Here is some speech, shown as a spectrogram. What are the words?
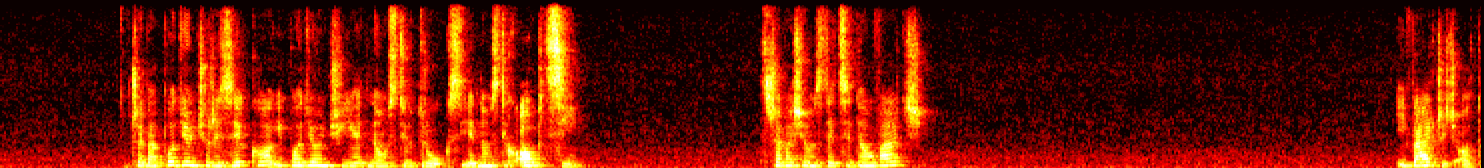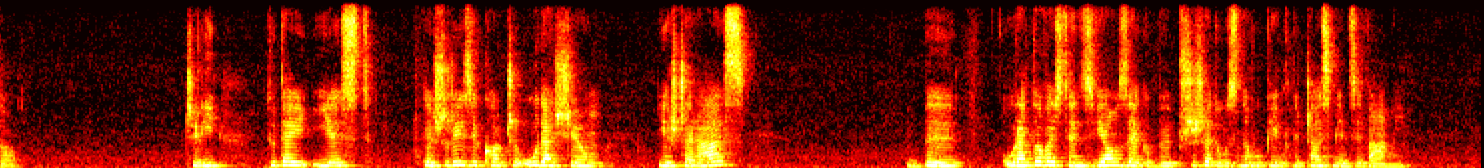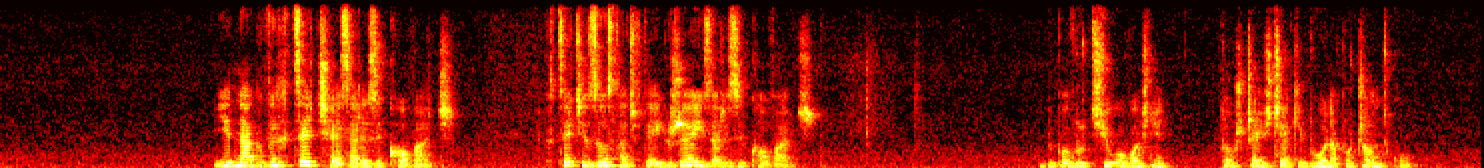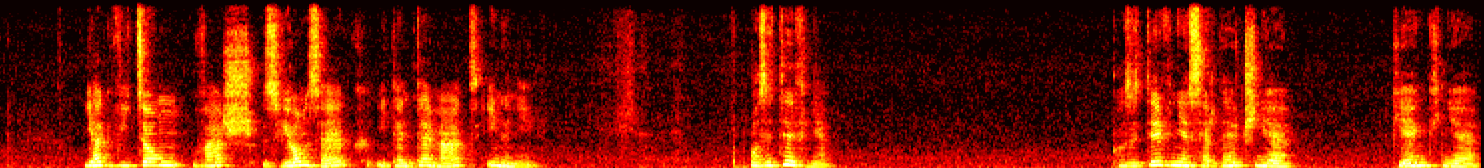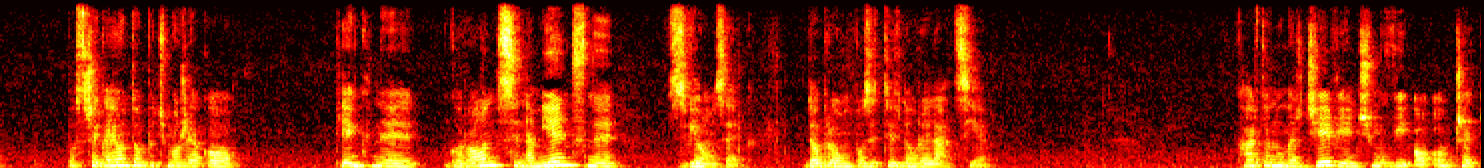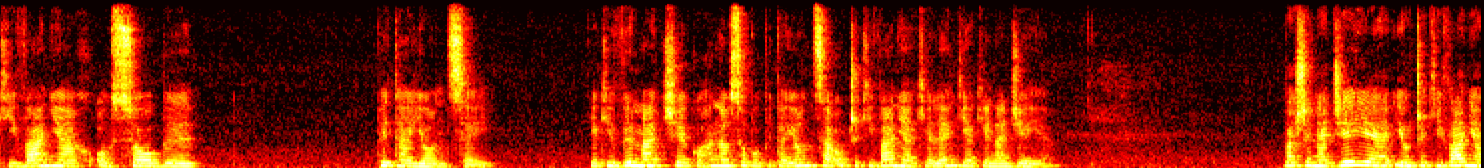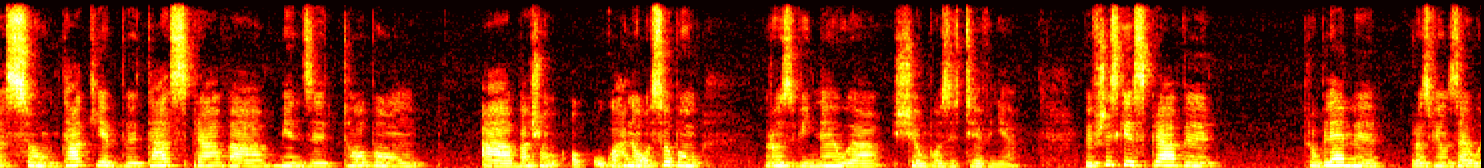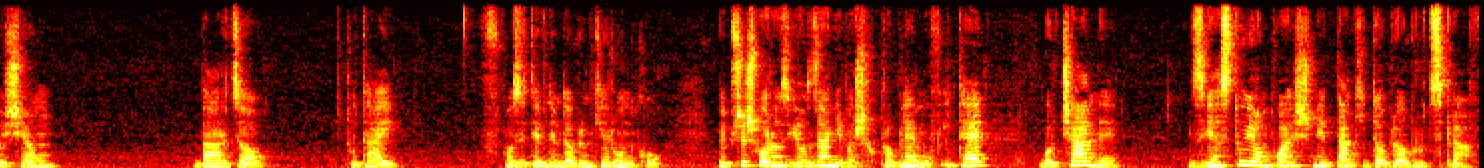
Trzeba podjąć ryzyko i podjąć jedną z tych dróg, jedną z tych opcji. Trzeba się zdecydować i walczyć o to. Czyli tutaj jest też ryzyko, czy uda się jeszcze raz, by uratować ten związek, by przyszedł znowu piękny czas między Wami. Jednak Wy chcecie zaryzykować. Chcecie zostać w tej grze i zaryzykować. By powróciło właśnie to szczęście, jakie było na początku. Jak widzą Wasz związek i ten temat inni? Pozytywnie. Pozytywnie, serdecznie, pięknie. Postrzegają to być może jako piękny, gorący, namiętny związek. Dobrą, pozytywną relację. Karta numer 9 mówi o oczekiwaniach osoby pytającej. Jakie Wy macie, kochana osoba pytająca, oczekiwania, jakie lęki, jakie nadzieje. Wasze nadzieje i oczekiwania są takie, by ta sprawa między Tobą a Waszą ukochaną osobą rozwinęła się pozytywnie. By wszystkie sprawy problemy rozwiązały się bardzo tutaj w pozytywnym, dobrym kierunku, by przyszło rozwiązanie Waszych problemów i te bociany zwiastują właśnie taki dobry obrót spraw.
